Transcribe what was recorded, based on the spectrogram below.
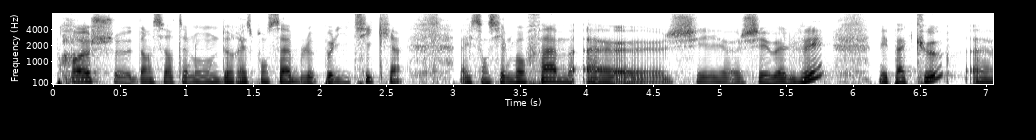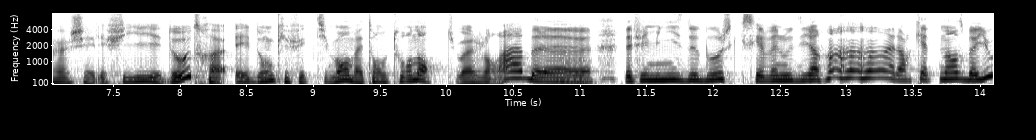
proche d'un certain nombre de responsables politiques, essentiellement femmes, chez, chez ELV, mais pas que, chez LFI et d'autres. Et donc, effectivement, on m'attend au tournant, tu vois, genre, ah, bah, la, la féministe de gauche, qu'est-ce qu'elle va nous dire? Alors, Katniss Bayou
